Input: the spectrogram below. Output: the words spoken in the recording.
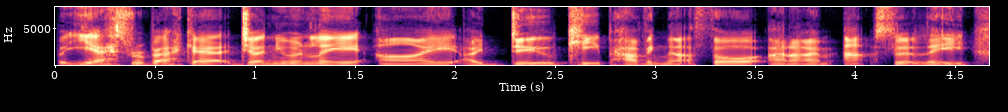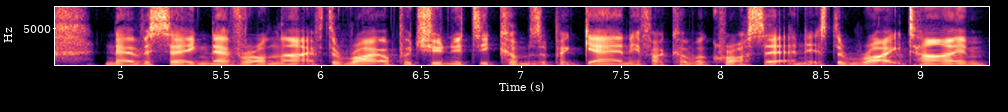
but yes, Rebecca, genuinely, I I do keep having that thought, and I'm absolutely never saying never on that. If the right opportunity comes up again, if I come across it and it's the right time,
